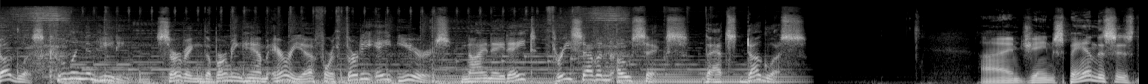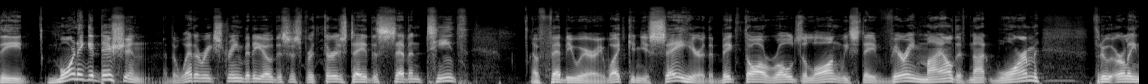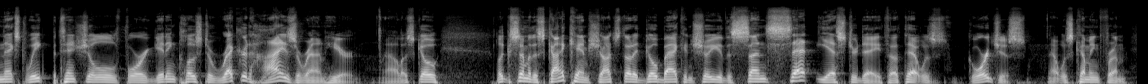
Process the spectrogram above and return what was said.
Douglas Cooling and Heating, serving the Birmingham area for 38 years. 988 3706. That's Douglas. I'm James Spann. This is the morning edition of the Weather Xtreme video. This is for Thursday, the 17th of February. What can you say here? The big thaw rolls along. We stay very mild, if not warm, through early next week. Potential for getting close to record highs around here. Uh, let's go look at some of the Skycam shots. Thought I'd go back and show you the sunset yesterday. Thought that was gorgeous. That was coming from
